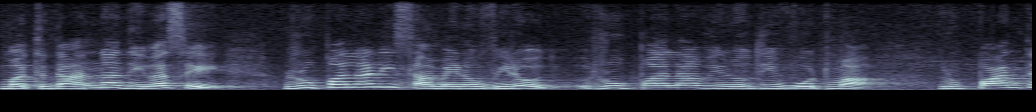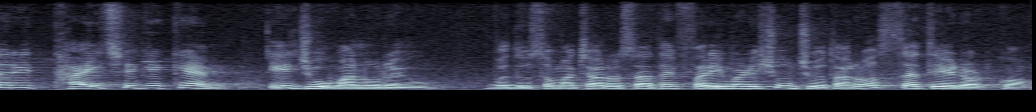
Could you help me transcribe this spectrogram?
મતદાનના દિવસે રૂપાલાની સામેનો વિરોધ રૂપાલા વિરોધી વોટમાં રૂપાંતરિત થાય છે કે કેમ, એ જોવાનું રહ્યું. વધુ સમાચારો સાથે ફરી મળીશું જોતા રહો સત્ય ડોટ કોમ.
